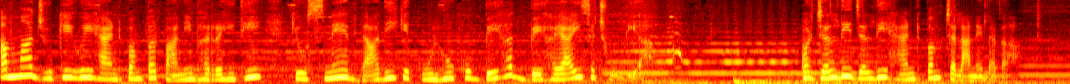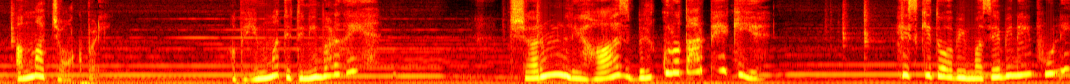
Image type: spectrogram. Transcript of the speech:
अम्मा झुकी हुई हैंडपंप पर पानी भर रही थी कि उसने दादी के कूल्हों को बेहद बेहयाई से छू दिया। और जल्दी जल्दी हैंडपंप चलाने लगा। अम्मा चौक पड़ी। अब हिम्मत इतनी बढ़ गई है। शर्म लिहाज बिल्कुल उतार फेंकी है। इसकी तो अभी मज़े भी नहीं फूली।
